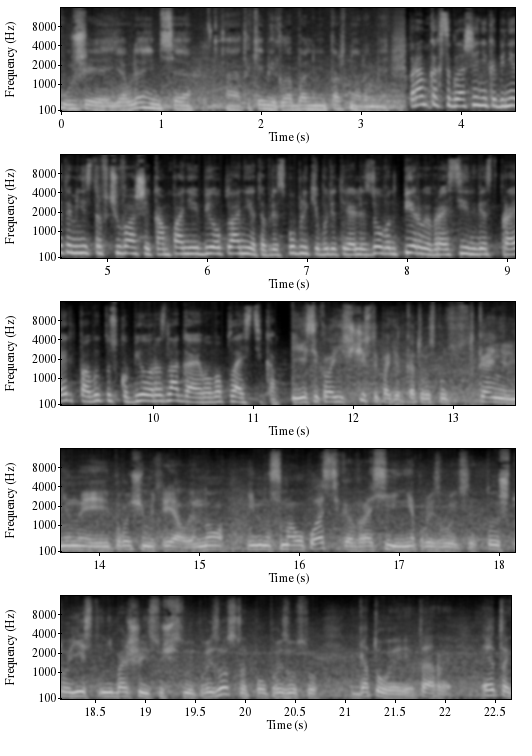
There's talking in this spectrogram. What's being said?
уже являемся э, такими глобальными партнерами. В рамках соглашения Кабинета министров Чувашии компании «Биопланета» в республике будет реализован первый в России инвестпроект по выпуску биоразлагаемого пластика. Есть экологически чистый пакет, который использует ткани, льняные и прочие материалы, но именно самого пластика в России не производится. То, что есть небольшие существуют производства по производству готовой тары, это,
